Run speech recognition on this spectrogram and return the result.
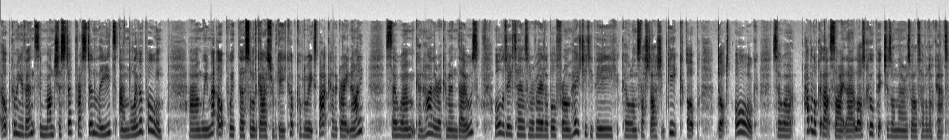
upcoming events in Manchester, Preston, Leeds, and Liverpool. Um, we met up with uh, some of the guys from Geek Up a couple of weeks back, had a great night, so um, can highly recommend those. All the details are available from http colon slash slash geekup.org. So uh, have a look at that site there. Lots of cool pictures on there as well to have a look at.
